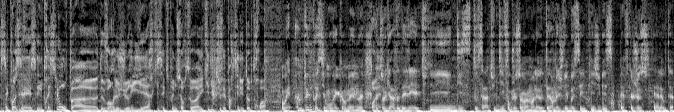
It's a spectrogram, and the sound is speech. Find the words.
C'est quoi c'est une pression ou pas euh, de voir le jury hier qui s'exprime sur toi et qui dit que tu fais partie du top 3 Ouais, un peu de pression, ouais, quand même. Quand tu regardes Adélé et tu dis tout ça, tu te dis, il faut que je sois vraiment à la hauteur, mais je vais bosser, puis je vais espérer que je serai à la hauteur.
